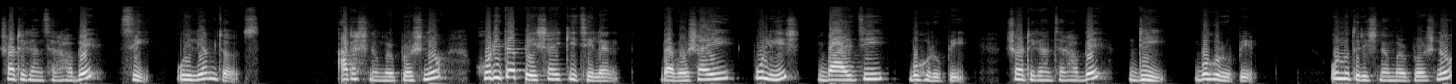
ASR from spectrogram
সঠিক আনসার হবে সি উইলিয়াম জোন্স। আঠাশ নম্বর প্রশ্ন, হরিদা পেশায় কি ছিলেন? ব্যবসায়ী, পুলিশ, বাইজি, বহুরূপী। সঠিক অ্যান্সার হবে ডি বহুরূপী। উনত্রিশ নম্বর প্রশ্ন,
